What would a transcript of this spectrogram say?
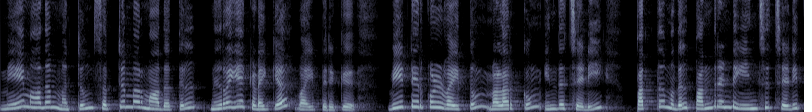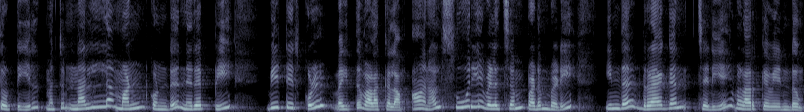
மே மாதம் மற்றும் செப்டம்பர் மாதத்தில் நிறைய கிடைக்க வாய்ப்பிருக்கு வீட்டிற்குள் வைத்தும் வளர்க்கும் இந்த செடி பத்து முதல் பன்னிரெண்டு இன்ச்சு செடி தொட்டியில் மற்றும் நல்ல மண் கொண்டு நிரப்பி வீட்டிற்குள் வைத்து வளர்க்கலாம். ஆனால் சூரிய வெளிச்சம் படும்படி இந்த டிராகன் செடியை வளர்க்க வேண்டும்.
